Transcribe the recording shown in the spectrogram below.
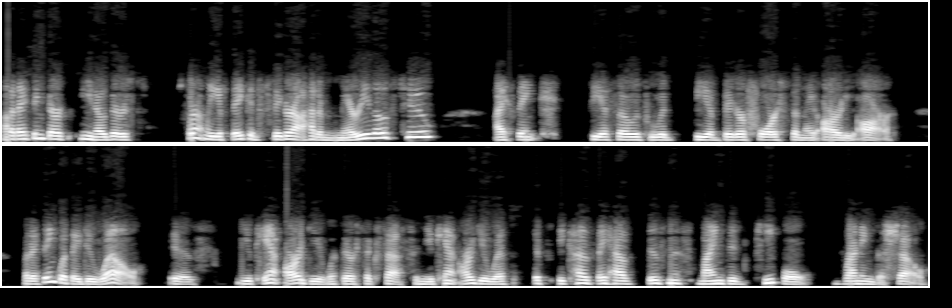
but I think there, you know, there's certainly if they could figure out how to marry those two, I think DSOs would be a bigger force than they already are. But I think what they do well is you can't argue with their success and you can't argue with it's because they have business minded people running the show.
